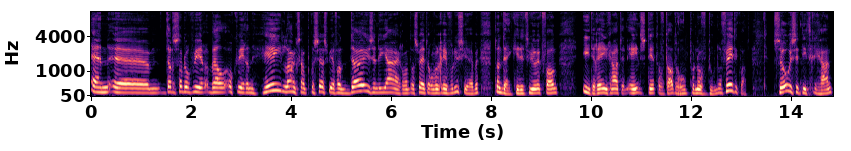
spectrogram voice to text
En uh, dat is dan ook weer wel ook weer een heel langzaam proces weer van duizenden jaren. Want als wij het over een revolutie hebben, dan denk je natuurlijk van iedereen gaat ineens dit of dat roepen of doen of weet ik wat. Zo is het niet gegaan.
